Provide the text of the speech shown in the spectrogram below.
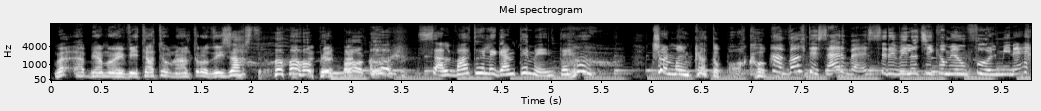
Beh, abbiamo evitato un altro disastro. Oh, per poco! Salvato elegantemente. Ci è mancato poco. A volte serve essere veloci come un fulmine.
